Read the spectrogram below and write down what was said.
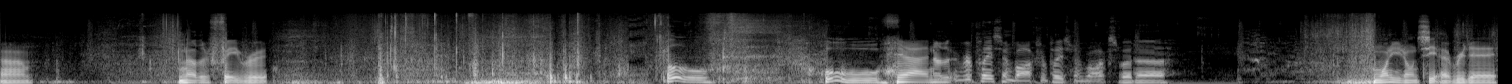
Um, another favorite. Ooh. Ooh. Yeah. Another replacement box. Replacement box. But uh, one you don't see every day.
